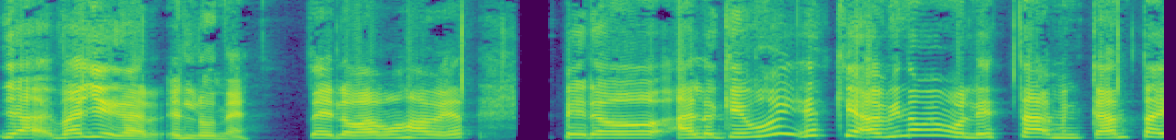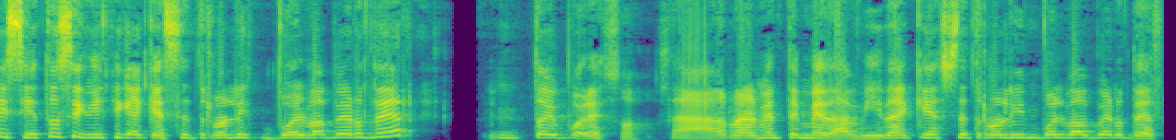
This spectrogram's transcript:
Ya, va a llegar el lunes. Te lo vamos a ver. Pero a lo que voy es que a mí no me molesta, me encanta. Y si esto significa que Seth Rollins vuelva a perder, estoy por eso. O sea, realmente me da vida que Seth Rollins vuelva a perder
